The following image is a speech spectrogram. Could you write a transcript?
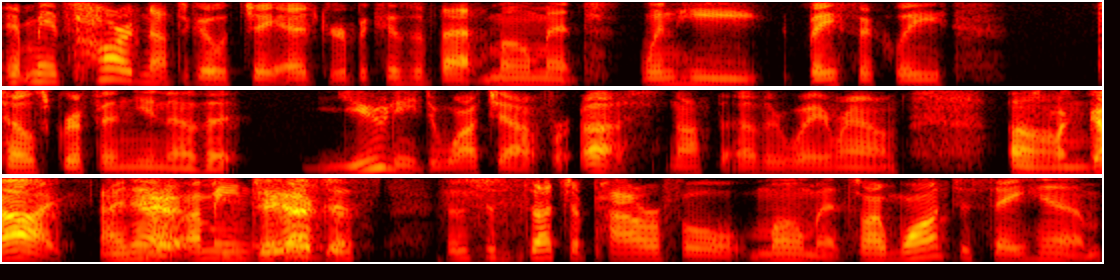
I mean, it's hard not to go with J. Edgar because of that moment when he basically tells Griffin, you know, that you need to watch out for us, not the other way around. Um, my guy. I know. Yeah, I mean, it was just it was just such a powerful moment. So I want to say him.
